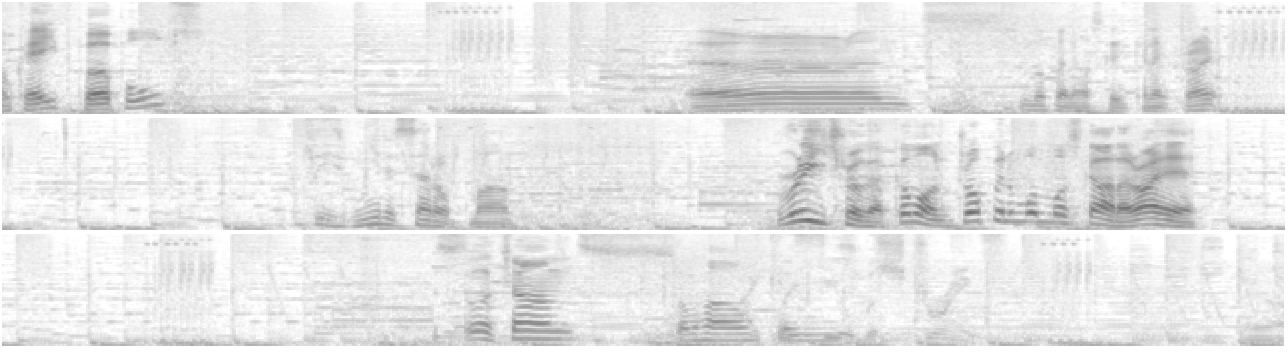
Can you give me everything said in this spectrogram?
Okay, purples. And nothing else can connect, right? Please, we need a setup, man. Retrigger, come on, drop in one more scatter right here. There's still a chance, somehow, please. feel the strength. No.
